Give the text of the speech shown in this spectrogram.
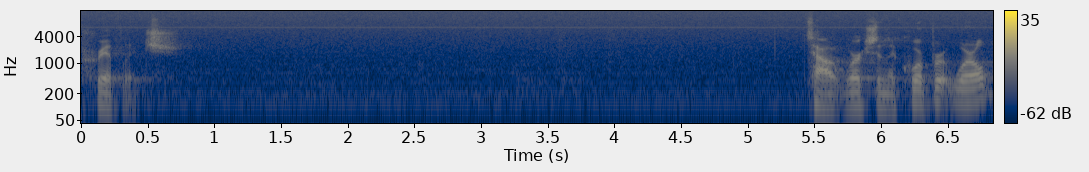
privilege. It's how it works in the corporate world.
